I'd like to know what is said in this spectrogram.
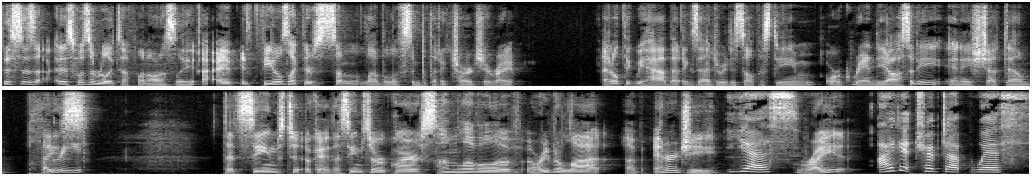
This is this was a really tough one, honestly. I, it feels like there's some level of sympathetic charge here, right? I don't think we have that exaggerated self esteem or grandiosity in a shutdown place. Agreed. That seems to okay. That seems to require some level of, or even a lot of energy. Yes. Right. I get tripped up with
